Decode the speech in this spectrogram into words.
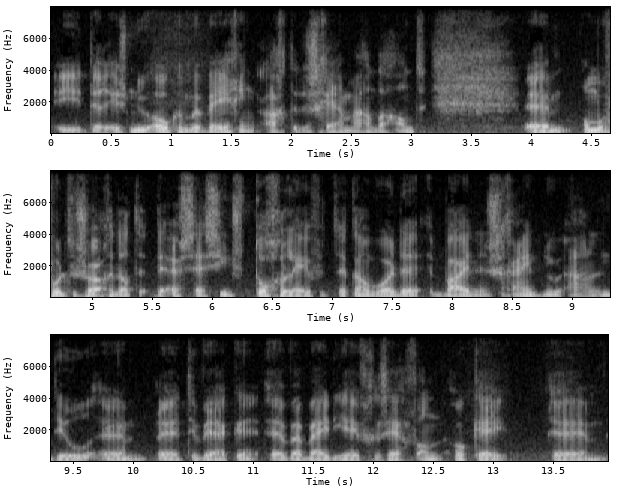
die, er is nu ook een beweging achter de schermen aan de hand. Um, om ervoor te zorgen dat de F-16's toch geleverd kan worden. Biden schijnt nu aan een deel um, uh, te werken, uh, waarbij hij heeft gezegd van oké, um,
